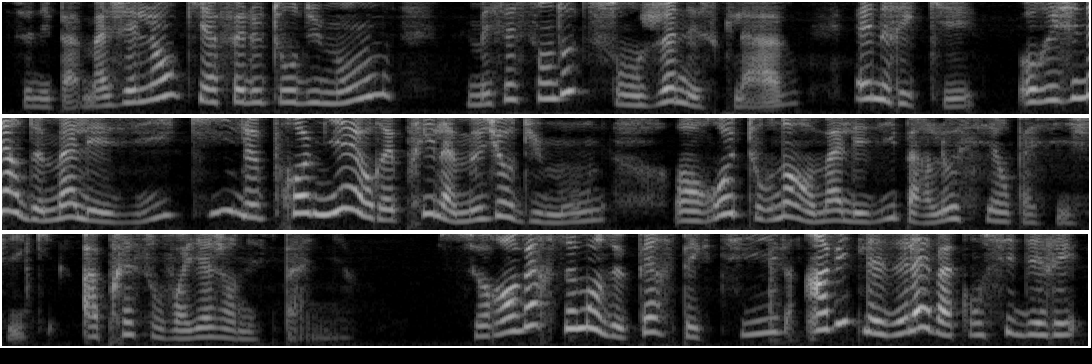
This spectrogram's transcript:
Ce n'est pas Magellan qui a fait le tour du monde, mais c'est sans doute son jeune esclave, Enrique, originaire de Malaisie, qui le premier aurait pris la mesure du monde en retournant en Malaisie par l'océan Pacifique après son voyage en Espagne. Ce renversement de perspective invite les élèves à considérer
